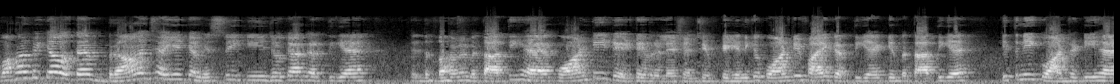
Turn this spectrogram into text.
वहाँ पे क्या होता है ब्रांच है ये केमिस्ट्री की, जो क्या करती है हमें बताती है क्वांटिटेटिव रिलेशनशिप के, यानी कि क्वांटिफाई करती है कि बताती है कितनी क्वांटिटी है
